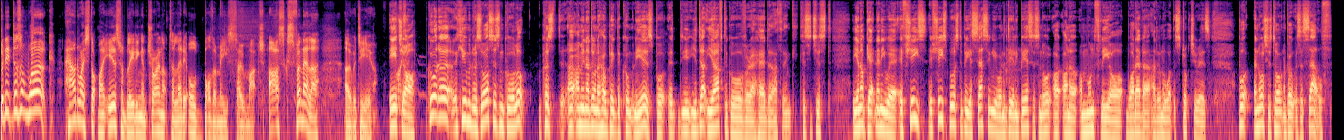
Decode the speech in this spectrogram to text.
But it doesn't work. How do I stop my ears from bleeding and try not to let it all bother me so much? Asks Fenella. Over to you. HR. Go to uh, human resources and go look. Because I mean, I don't know how big the company is, but it, you you, you have to go over her head, I think, because you just you're not getting anywhere. If she's if she's supposed to be assessing you on a daily basis and all, or on a, a monthly or whatever, I don't know what the structure is, but and all she's talking about is herself,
